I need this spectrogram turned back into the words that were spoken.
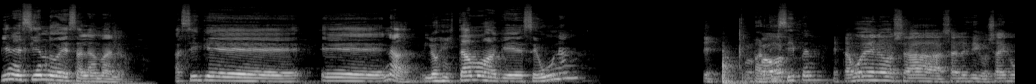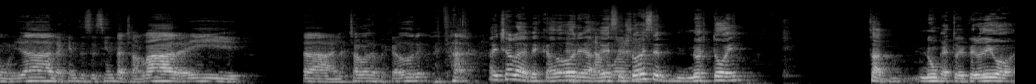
Viene siendo esa la mano. Así que, eh, nada, los instamos a que se unan, Sí, por favor. participen. Está bueno, ya, ya les digo, ya hay comunidad, la gente se sienta a charlar ahí. Está las charlas de pescadores. Está, Hay charlas de pescadores, a veces. bueno. Yo a veces no estoy. O sea, nunca estoy, pero digo,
